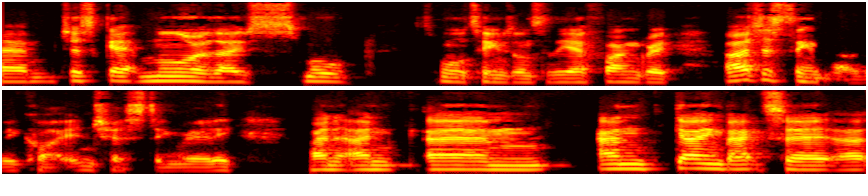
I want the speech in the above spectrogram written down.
um, just get more of those small small teams onto the F1 grid. I just think that would be quite interesting, really. And and um, and going back to uh,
